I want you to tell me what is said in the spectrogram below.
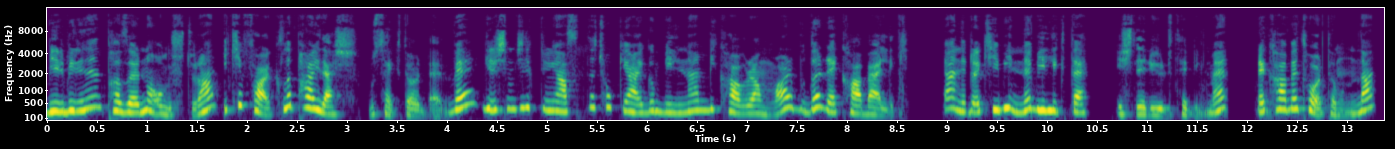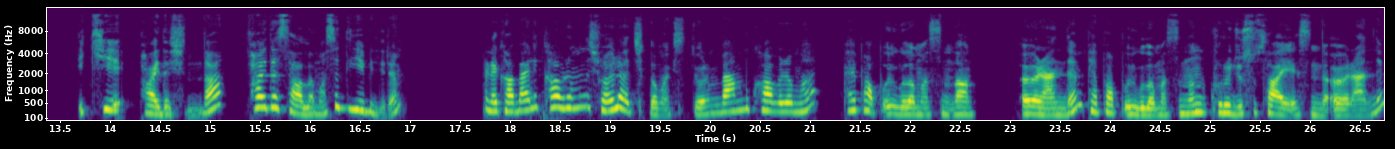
birbirinin pazarını oluşturan iki farklı paydaş bu sektörde ve girişimcilik dünyasında çok yaygın bilinen bir kavram var. Bu da rekaberlik. Yani rakibinle birlikte işleri yürütebilme, rekabet ortamından iki paydaşında fayda sağlaması diyebilirim. Rekaberlik kavramını şöyle açıklamak istiyorum. Ben bu kavramı PEPAP uygulamasından öğrendim. PEPAP uygulamasının kurucusu sayesinde öğrendim.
